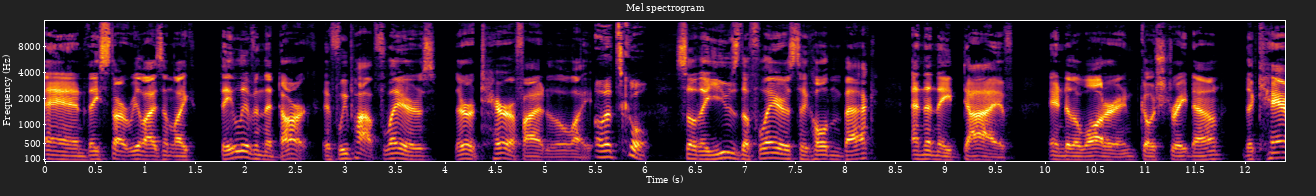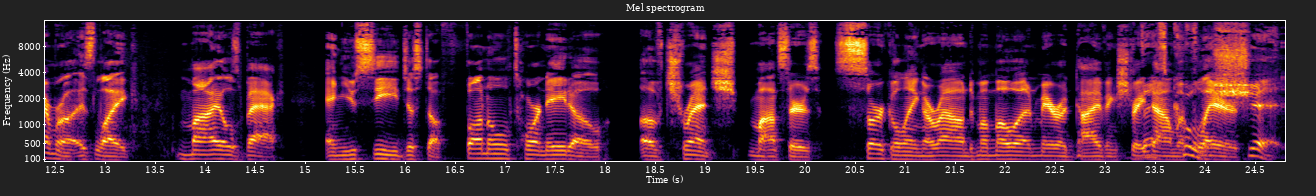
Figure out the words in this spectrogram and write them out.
and they start realizing like they live in the dark. If we pop flares, they're terrified of the light. Oh, that's cool. So they use the flares to hold them back, and then they dive into the water and go straight down. The camera is like miles back, and you see just a funnel tornado of trench monsters circling around Momoa and Mera diving straight That's down cool with flares. Shit.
